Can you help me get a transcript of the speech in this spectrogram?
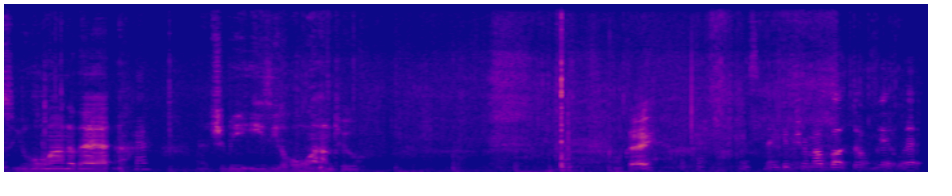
So you hold on to that. Okay. That should be easy to hold on to. Okay. Okay. Just making sure my butt don't get wet.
